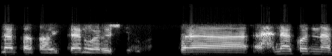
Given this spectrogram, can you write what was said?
تتارستان وروسيا فاحنا كنا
